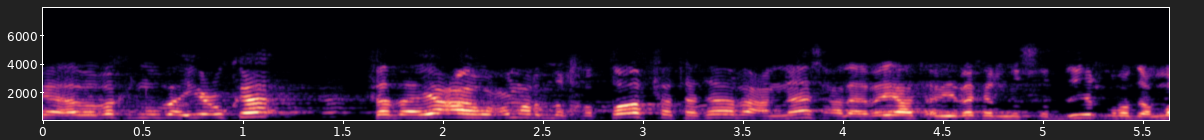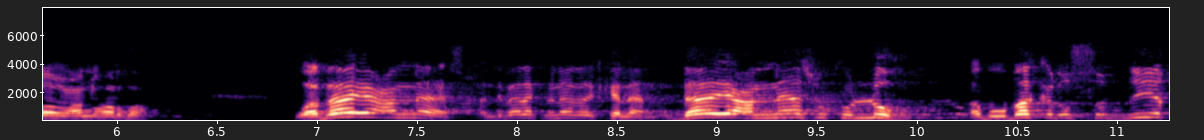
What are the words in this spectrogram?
يا أبا بكر نبايعك فبايعه عمر بن الخطاب فتتابع الناس على بيعة أبي بكر الصديق رضي الله عنه وأرضاه. وبايع الناس خلي بالك من هذا الكلام بايع الناس كلهم. أبو بكر الصديق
